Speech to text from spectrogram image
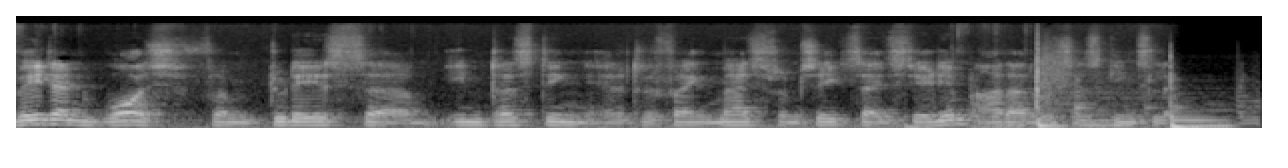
wait and watch from today's uh, interesting, electrifying match from Sheikh Zayed Stadium, RR versus Kings 11.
